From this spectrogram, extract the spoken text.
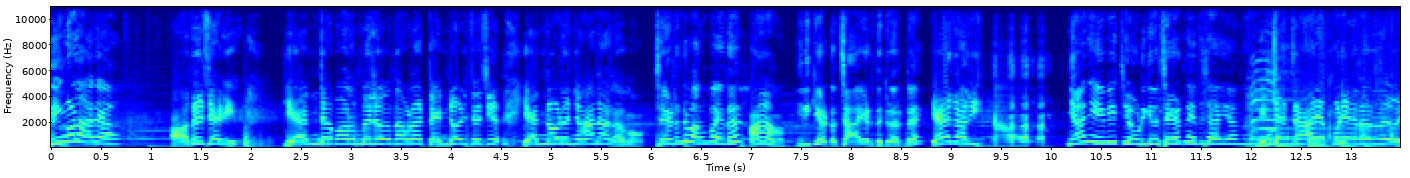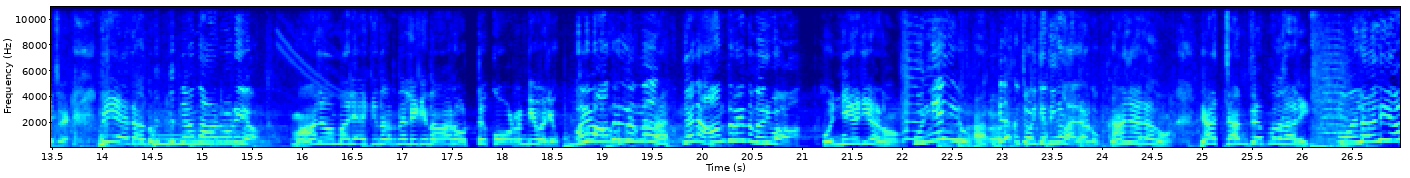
നിങ്ങൾ ആരാ അത് ശരി. എന്റെ പറമ്പിൽ വന്ന് അവിടെ ടെന്റ് അടിച്ചു എന്നോട് ഞാനാരാണോ ചേട്ടന്റെ പറമ്പ ഇത് ആ. ഇരിക്കട്ടോ ചായ എടുത്തിട്ട് വരട്ടെ. ഏതാടി? ഞാൻ എ വി ടി ഓടിക്കുന്നത് ചേട്ടൻ ഏത് ചായയാണ്? നിന്റെ ഏതാന്ന് ചോദിച്ചേ. നീ ഏതാണോ ഞാൻ നാടോടിയോ. മാനവന്മാരിയാക്കി നടന്നില്ലെങ്കിൽ നാട് ഒട്ട് കോടേണ്ടി വരും. അയ്യോ അതല്ലെന്ന്. ഞാൻ ആന്ധ്രന്ന് വരുവാ. പൊന്നേരിയാണോ കുഞ്ഞേരിയോ? ഇതൊക്കെ ചോദിക്കാൻ നിങ്ങൾ ആരാണോ ഞാൻ ആരാണോ ഞാൻ ചന്ദ്രൻ മുതലാളി. മൊലാളിയാ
